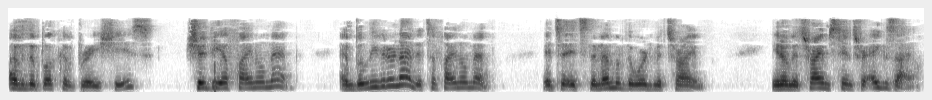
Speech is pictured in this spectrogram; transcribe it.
of the book of Breshis should be a final mem. And believe it or not, it's a final mem. It's, it's the mem of the word Mitzrayim. You know, Mitzrayim stands for exile.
